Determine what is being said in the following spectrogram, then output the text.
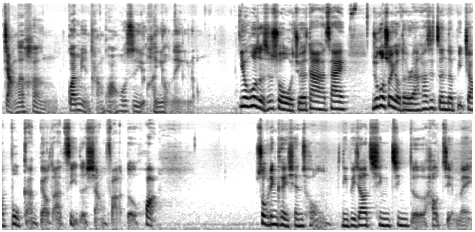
讲的很冠冕堂皇，或是有很有内容。又或者是说，我觉得大家在如果说有的人他是真的比较不敢表达自己的想法的话，说不定可以先从你比较亲近的好姐妹、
